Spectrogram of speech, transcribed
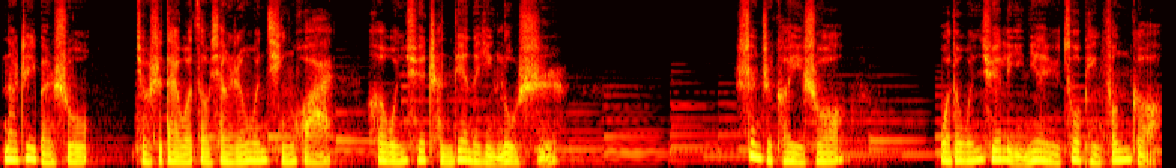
那这本书就是带我走向人文情怀。和文学沉淀的引路石，甚至可以说，我的文学理念与作品风格，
